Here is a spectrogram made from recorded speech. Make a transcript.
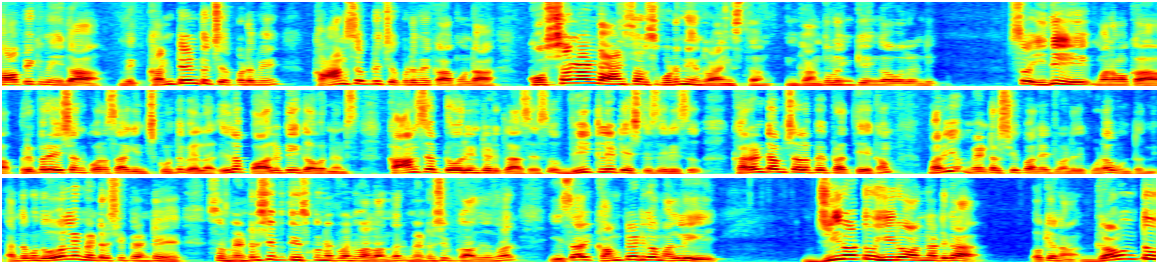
టాపిక్ మీద మీకు కంటెంట్ చెప్పడమే కాన్సెప్ట్ చెప్పడమే కాకుండా క్వశ్చన్ అండ్ ఆన్సర్స్ కూడా నేను రాయిస్తాను. ఇంకా అందులో ఇంకేం కావాలండి? సో ఇది మనం ఒక ప్రిపరేషన్ కొనసాగించుకుంటూ వెళ్ళాలి. ఇలా polity governance concept oriented classes weekly test series current అంశాలపై ప్రత్యేకం మరియు మెంటర్షిప్ అనేటువంటిది కూడా ఉంటుంది. అంతకుముందు ఓన్లీ మెంటర్షిప్ అంటే సో మెంటర్షిప్ తీసుకున్నటువంటి వాళ్ళందరూ మెంటర్షిప్ కాదు సార్ ఈసారి కంప్లీట్గా మళ్ళీ జీరో టు హీరో అన్నట్టుగా ఓకేనా? గ్రౌండ్ టు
